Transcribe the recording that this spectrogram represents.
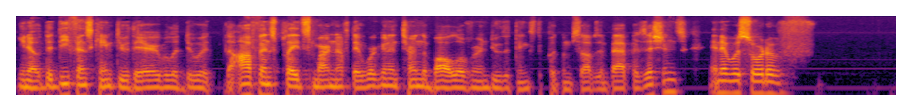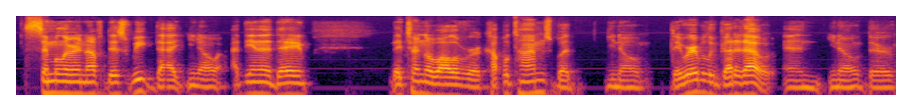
you know, the defense came through. They were able to do it. The offense played smart enough. They were going to turn the ball over and do the things to put themselves in bad positions. And it was sort of similar enough this week that, you know, at the end of the day, they turned the ball over a couple times, but, you know, they were able to gut it out. And, you know, they're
